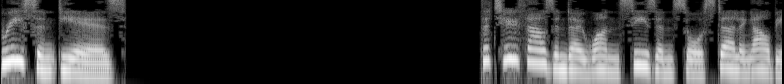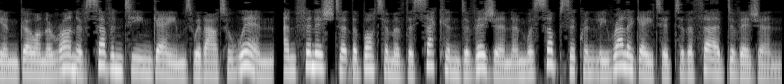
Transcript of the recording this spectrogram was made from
Recent years The 2001 season saw Stirling Albion go on a run of 17 games without a win, and finished at the bottom of the second division and were subsequently relegated to the third division.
